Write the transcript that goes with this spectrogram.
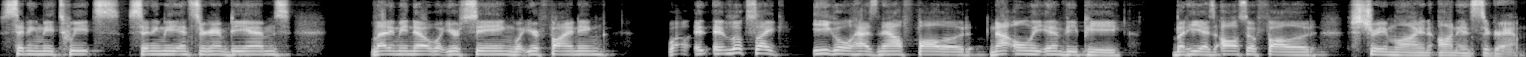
sending me tweets, sending me Instagram DMs, letting me know what you're seeing, what you're finding. Well, it, it looks like Eagle has now followed not only MVP, but he has also followed Streamline on Instagram.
